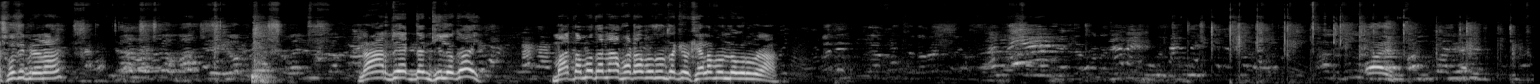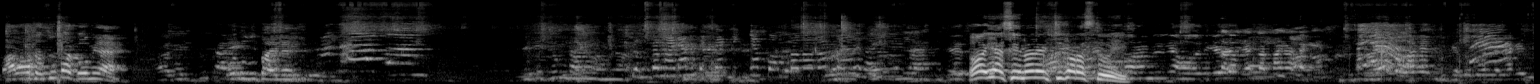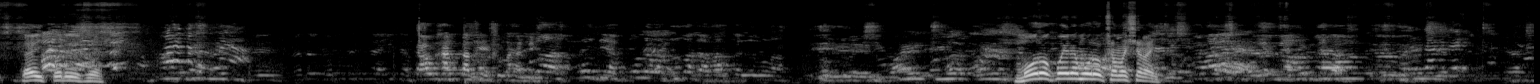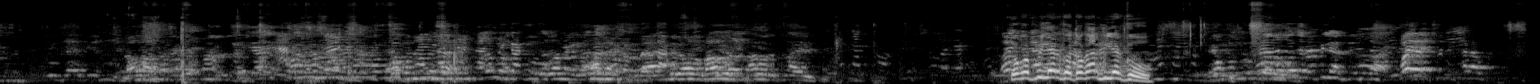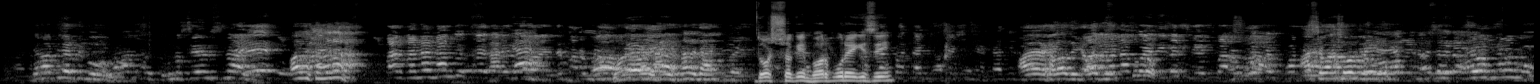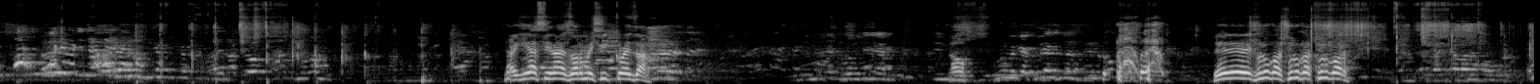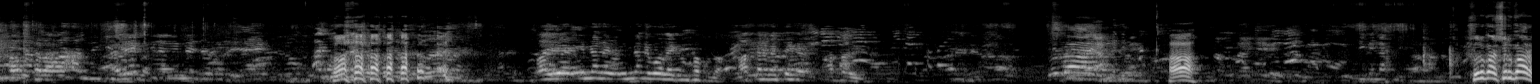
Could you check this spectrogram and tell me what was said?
সজীব রে না? আর দু একদম খিলো কই মাথা মাথা না ফাটা পর্যন্ত কেউ খেলা বন্ধ করবে না। কত ও ইয়াসিন অনেক কি করস তুই? এই করে দিছে। মোরগ পয়রা মোরগ সমস্যা নাই। তোকে প্লেয়ার কো তোকার প্লেয়ার কো। দর্শকে ভরপুর হয়ে গেছি। আসো আসো। জাগি আছি না জন্মে শিখ করে যা। শুরু কর শুরু কর শুরু কর। হ্যাঁ। শুরু কর শুরু কর।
